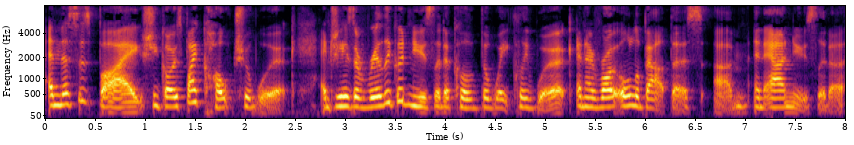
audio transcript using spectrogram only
And this is by, she goes by Culture Work, and she has a really good newsletter called The Weekly Work. And I wrote all about this um, in our newsletter.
